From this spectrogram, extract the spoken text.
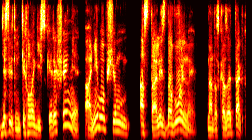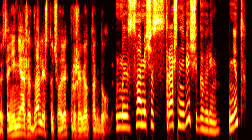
действительно технологическое решение, они, в общем, остались довольны Надо сказать так. То есть они не ожидали, что человек проживет так долго. Мы с вами сейчас страшные вещи говорим, нет?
